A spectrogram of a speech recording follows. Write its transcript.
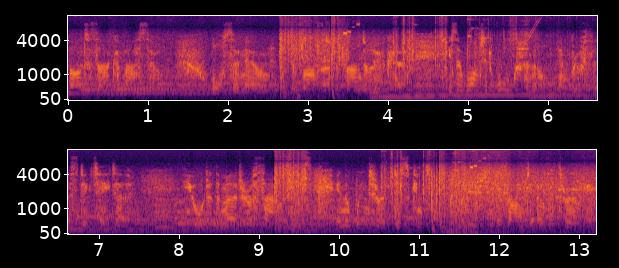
Baltazar Cavasso, also known as the Bastard of Vandaluca, is a wanted war criminal and ruthless dictator. He ordered the murder of thousands in the winter of discontent revolution designed to overthrow him.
